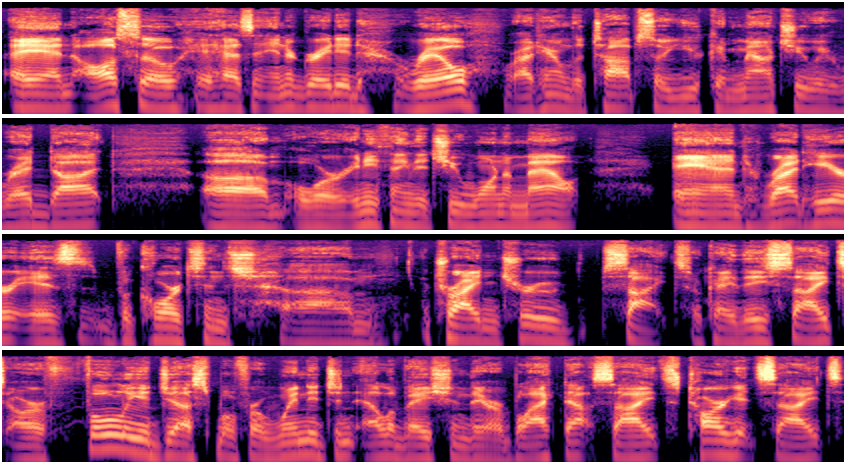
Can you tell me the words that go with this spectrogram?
And also it has an integrated rail right here on the top so you can mount you a red dot um, or anything that you want to mount. And right here is Volquartsen's um, tried and true sights. Okay, these sights are fully adjustable for windage and elevation. They are blacked out sights, target sights,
